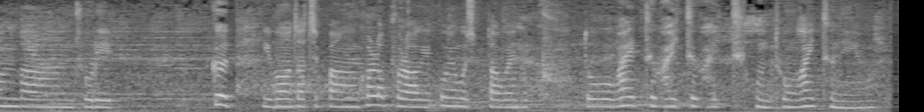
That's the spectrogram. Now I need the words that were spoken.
선반 조립 끝! 이번 자취방 컬러풀하게 꾸미고 싶다고 해놓고 또 화이트 화이트 화이트 온통 화이트네요.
